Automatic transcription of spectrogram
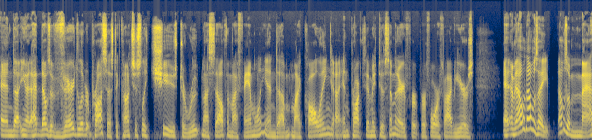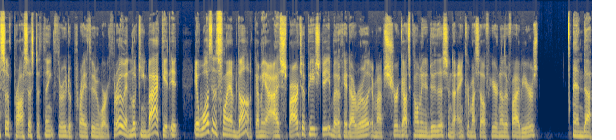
and uh, you know that, that, was a very deliberate process to consciously choose to root myself and my family and uh, my calling uh, in proximity to a seminary for, for four or five years. And I mean, that, that, was a that was a massive process to think through, to pray through, to work through. And looking back, it it it wasn't slam dunk. I mean, I aspire to a PhD, but okay, do I really? Am I sure God's called me to do this and to anchor myself here another five years? And uh,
